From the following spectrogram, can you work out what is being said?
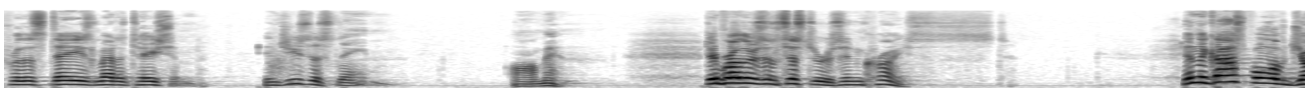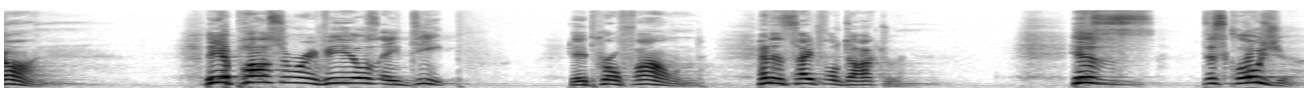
for this day's meditation. In Jesus' name, Amen. Dear brothers and sisters in Christ, in the Gospel of John, the apostle reveals a deep, a profound, and insightful doctrine. His disclosure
